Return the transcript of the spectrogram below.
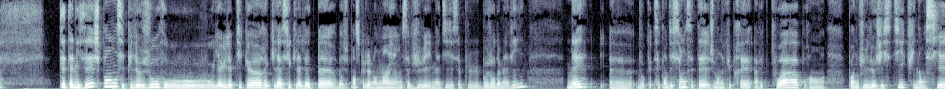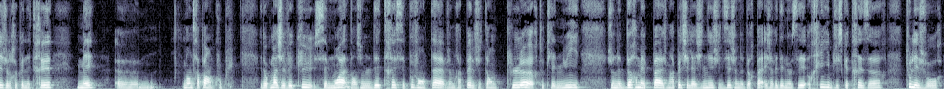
tétanisé, je pense. Et puis le jour où il y a eu les petits cœurs et qu'il a su qu'il allait être père, ben, je pense que le lendemain, on s'est vu et il m'a dit c'est le plus beau jour de ma vie. Mais euh, donc ces conditions, c'était je m'en occuperai avec toi pour un point de vue logistique, financier, je le reconnaîtrai, mais, euh, on ne sera pas en couple. Et donc moi j'ai vécu ces mois dans une détresse épouvantable. Je me rappelle, j'étais en pleurs toutes les nuits. Je ne dormais pas. Je me rappelle chez la gyné, je lui disais je ne dors pas et j'avais des nausées horribles jusqu'à 13 heures tous les jours.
